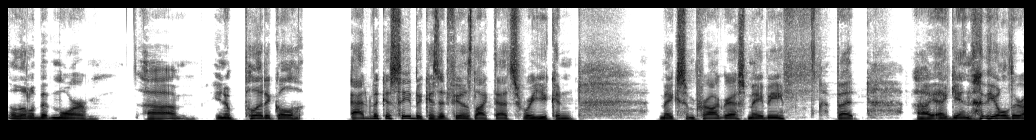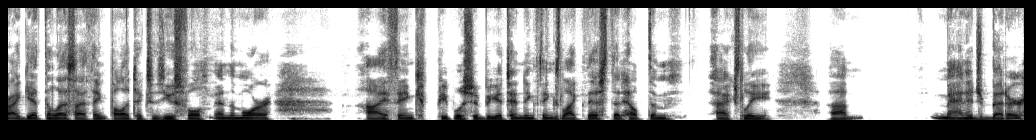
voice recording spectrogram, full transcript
a little bit more um, you know political advocacy because it feels like that's where you can make some progress maybe. But uh, again the older i get the less i think politics is useful and the more i think people should be attending things like this that help them actually um, manage better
